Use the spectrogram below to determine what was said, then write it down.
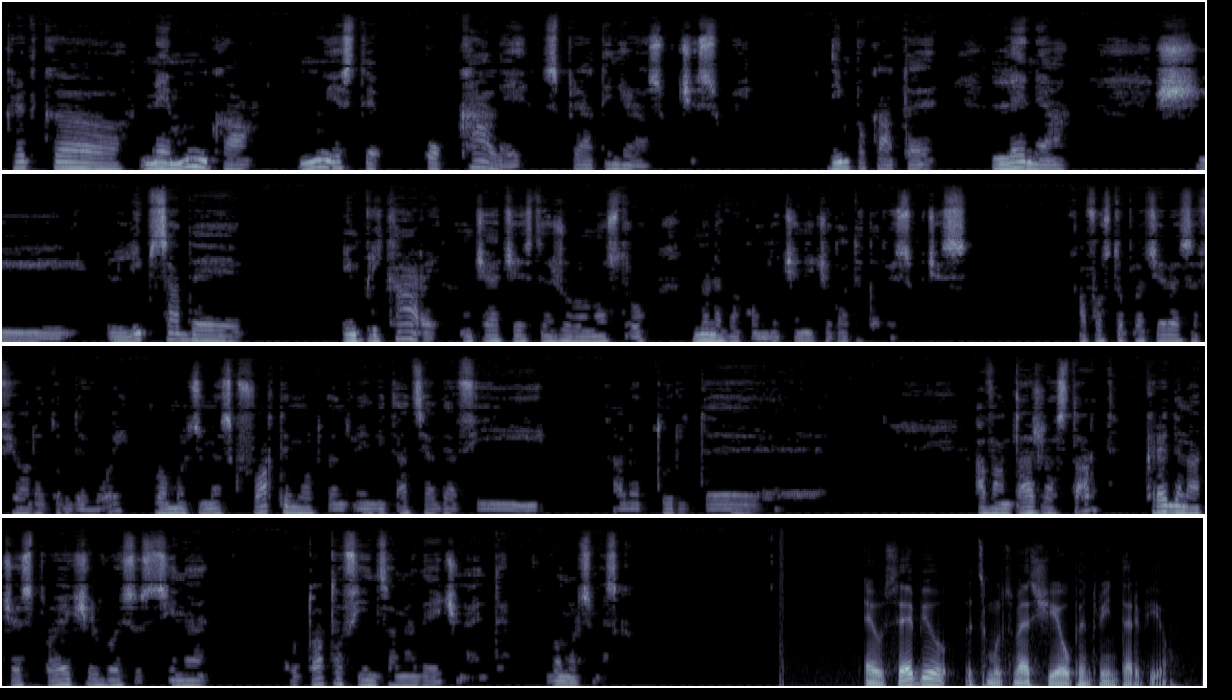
Cred că nemunca nu este o cale spre atingerea succesului. Din păcate, lenea și lipsa de implicare în ceea ce este în jurul nostru nu ne va conduce niciodată către succes. A fost o plăcere să fiu alături de voi. Vă mulțumesc foarte mult pentru invitația de a fi alături de avantaj la start. Cred în acest proiect și îl voi susține cu toată ființa mea de aici înainte. Vă mulțumesc! Eusebiu, îți mulțumesc și eu pentru interviu.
